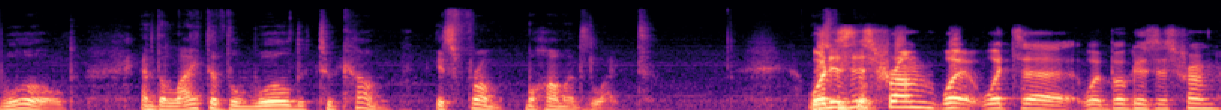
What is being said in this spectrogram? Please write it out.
world, and the light of the world to come is from Muhammad's light. What is this from? What what uh, what book is this from?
